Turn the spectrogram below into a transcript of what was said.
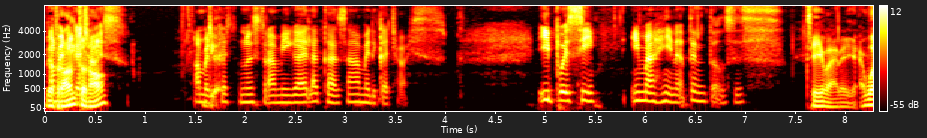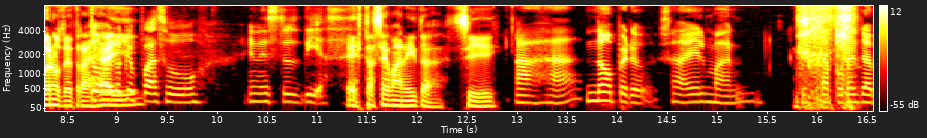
De pronto, ¿no? América, nuestra amiga de la casa, América Chávez. Y pues sí, imagínate entonces. Sí, María. Bueno, te traje ahí. Todo lo que pasó en estos días. Esta semanita, sí. Ajá. No, pero, sabe el man que está por allá.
